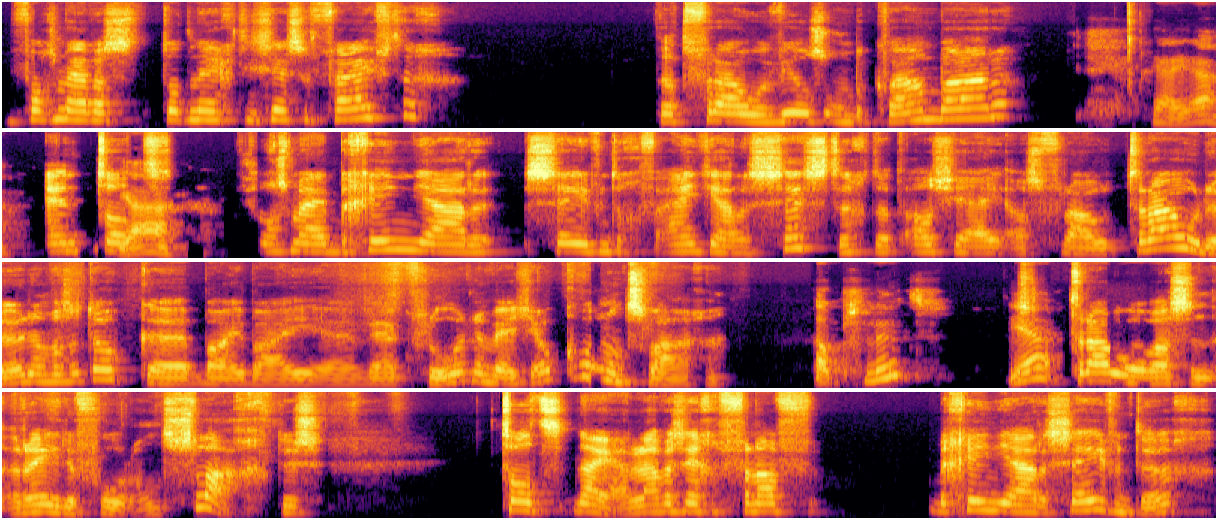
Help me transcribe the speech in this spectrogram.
volgens mij was het tot 1956 dat vrouwen wils onbekwaam waren. Ja, ja. En tot volgens mij begin jaren 70 of eind jaren 60, dat als jij als vrouw trouwde, dan was het ook uh, bye-bye uh, werkvloer. Dan werd je ook gewoon ontslagen. Absoluut. Ja. Dus trouwen was een reden voor ontslag. Dus tot, nou ja, laten we zeggen vanaf begin jaren 70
